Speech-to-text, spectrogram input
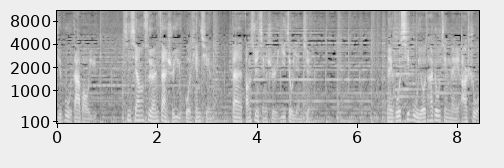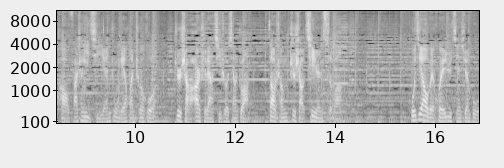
局部大暴雨。新乡虽然暂时雨过天晴，但防汛形势依旧严峻。美国西部犹他州境内二十五号发生一起严重连环车祸，至少二十辆汽车相撞，造成至少七人死亡。国际奥委会日前宣布，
